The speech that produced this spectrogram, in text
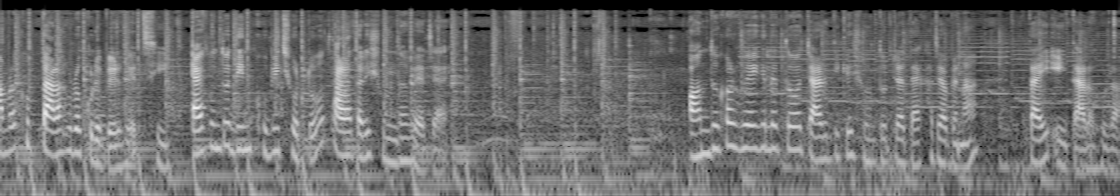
আমরা খুব তাড়াহুড়ো করে বের হয়েছি। এখন তো দিন খুবই ছোট তাড়াতাড়ি সন্ধ্যা হয়ে যায়। অন্ধকার হয়ে গেলে তো চারিদিকে সৌন্দর্য দেখা যাবে না তাই এই তাড়াহুড়া।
